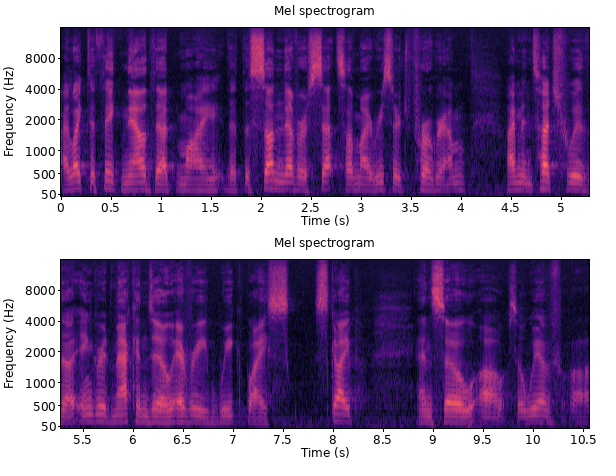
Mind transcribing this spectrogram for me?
I like to think now that, my, that the sun never sets on my research program. I'm in touch with uh, Ingrid McIndoe every week by Skype. And so, uh, so we have uh,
